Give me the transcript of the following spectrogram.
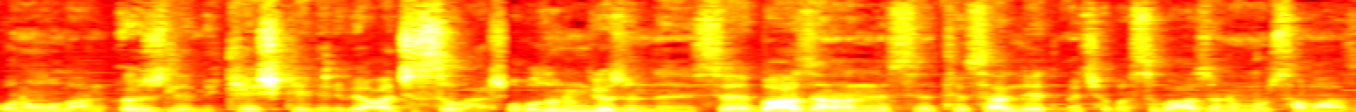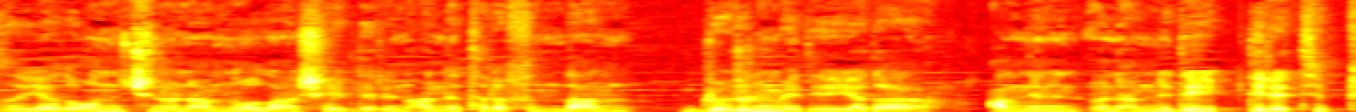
ona olan özlemi, keşkeleri ve acısı var. Oğlunun gözünden ise bazen annesini teselli etme çabası, bazen umursamazlığı ya da onun için önemli olan şeylerin anne tarafından görülmediği ya da annenin önemli deyip diretip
